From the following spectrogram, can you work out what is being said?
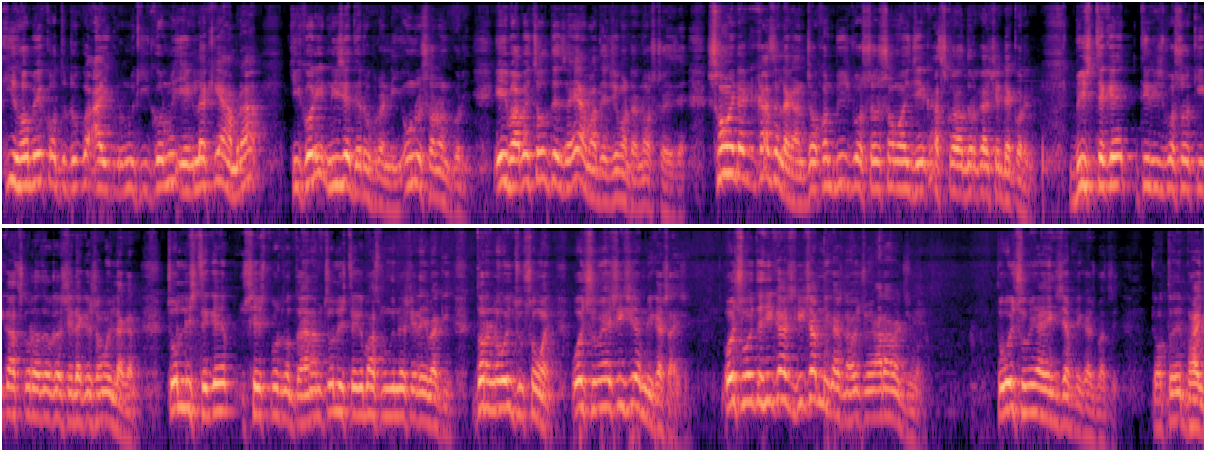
কি হবে, কতটুকু আয় করব, কী করব, এগুলাকে আমরা কি করি? নিজেদের উপরে নিই, অনুসরণ করি। এইভাবে চলতে যাই, আমাদের জীবনটা নষ্ট হয়ে যায়। সময়টাকে কাজে লাগান। যখন বিশ বছর সময় যে কাজ করা দরকার সেটা করেন। বিশ থেকে তিরিশ বছর কী কাজ করা দরকার সেটাকে সময় লাগান। চল্লিশ থেকে শেষ পর্যন্ত হ্যাঁ আমি চল্লিশ থেকে বাঁচবো কিনা সেটাই বাকি। ধরেন ওই সময় ওই সময় এসে হিসাব নিকাশ আসে। ওই সময় তো হিকাশ, হিসাব নিকাশ না, ওই সময় আরামের জীবন। তো ওই সময় হিসাব নিকাশ বাঁচে। অতএব ভাই,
